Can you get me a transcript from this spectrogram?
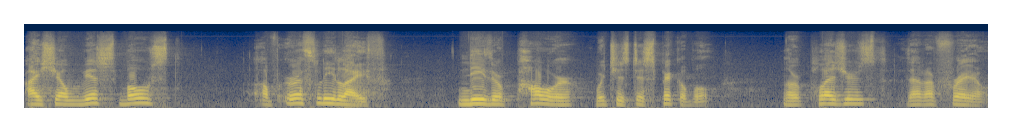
I shall miss most of earthly life, neither power which is despicable, nor pleasures that are frail.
